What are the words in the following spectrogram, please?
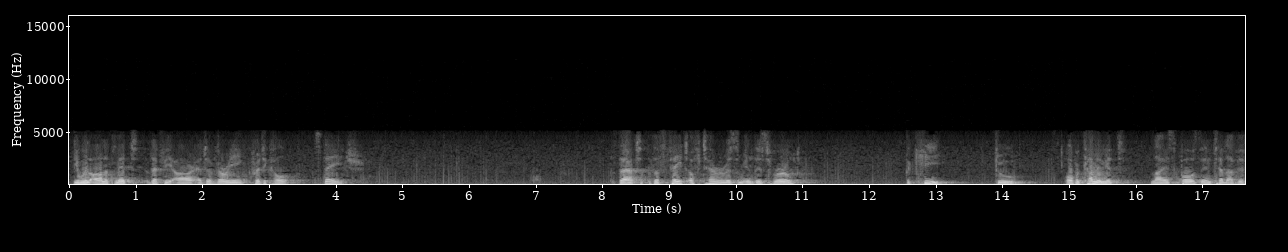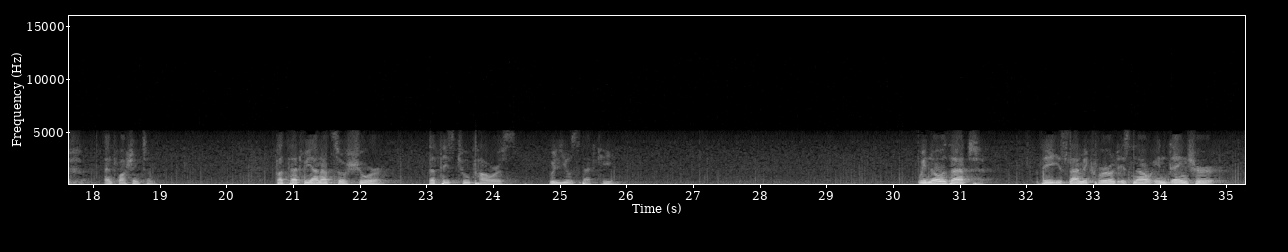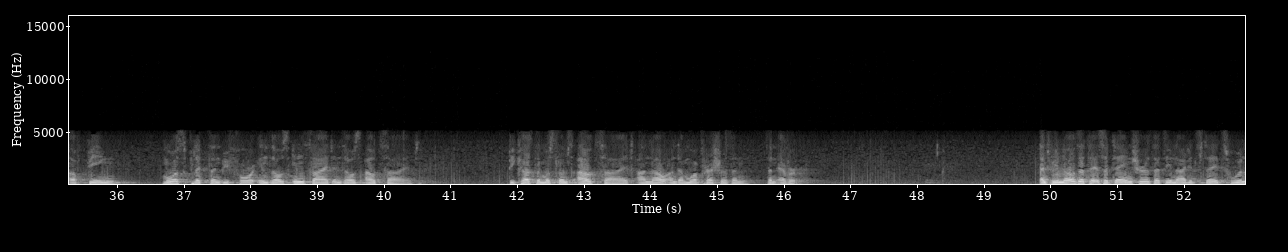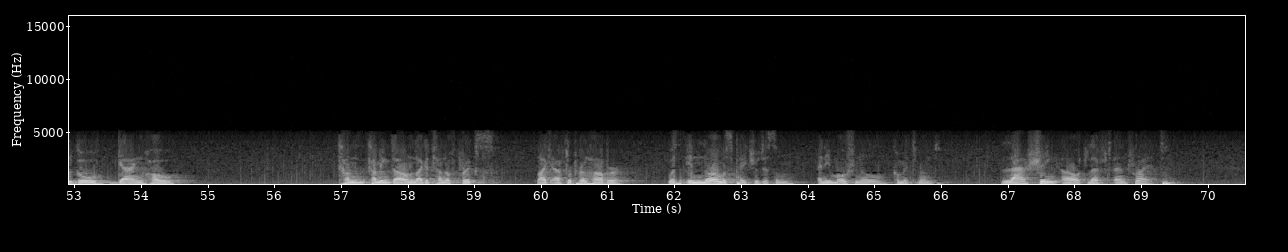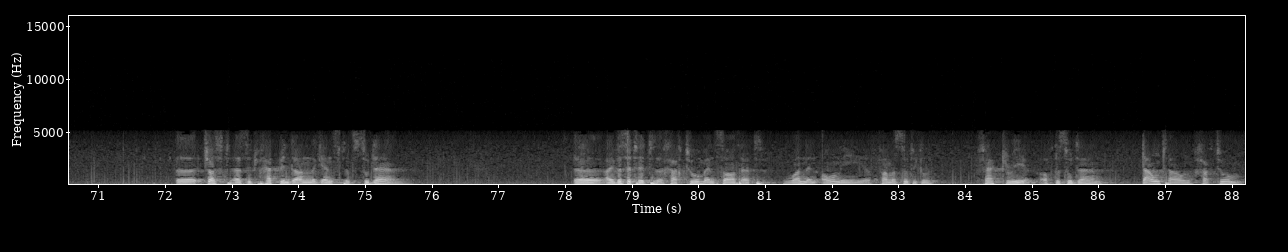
You will all admit that we are at a very critical stage. That the fate of terrorism in this world, the key to overcoming it, lies both in Tel Aviv and Washington. But that we are not so sure that these two powers will use that key. We know that the Islamic world is now in danger of being more split than before in those inside and those outside, because the Muslims outside are now under more pressure than, than ever. And we know that there is a danger that the United States will go gang ho, come, coming down like a ton of bricks like after Pearl Harbor, with enormous patriotism and emotional commitment, lashing out left and right. Uh, just as it had been done against Sudan. Uh, I visited Khartoum and saw that one and only pharmaceutical factory of the Sudan, downtown Khartoum,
